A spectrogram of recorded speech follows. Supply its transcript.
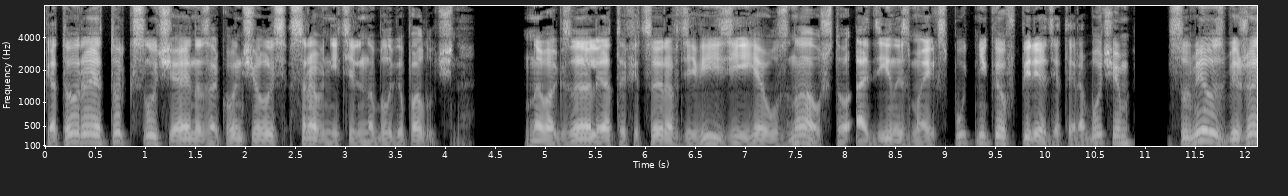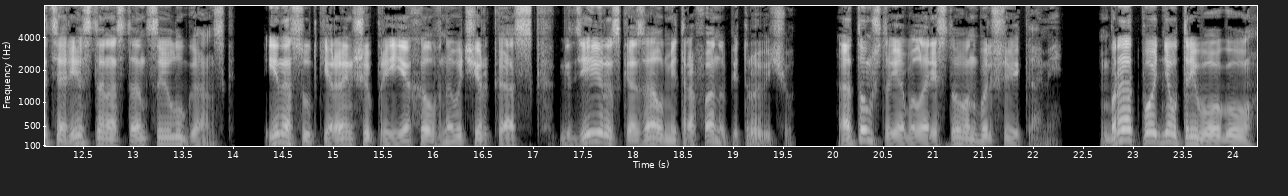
которое только случайно закончилось сравнительно благополучно. На вокзале от офицеров дивизии я узнал, что один из моих спутников, переодетый рабочим, сумел избежать ареста на станции Луганск и на сутки раньше приехал в Новочеркасск, где и рассказал Митрофану Петровичу о том, что я был арестован большевиками. Брат поднял тревогу,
